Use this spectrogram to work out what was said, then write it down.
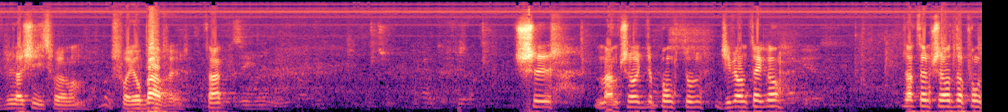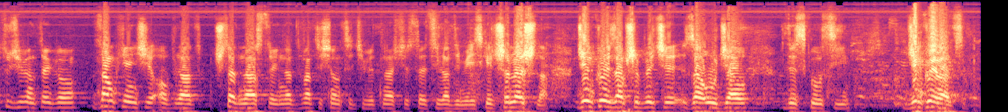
wyrazili swoją, swoje obawy, tak? Czy mam przechodzić do punktu dziewiątego? Zatem przechodzę do punktu dziewiątego. Zamknięcie obrad 14 na 2019 sesji Rady Miejskiej Trzemeszna. Dziękuję za przybycie, za udział w dyskusji. Dziękuję bardzo.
